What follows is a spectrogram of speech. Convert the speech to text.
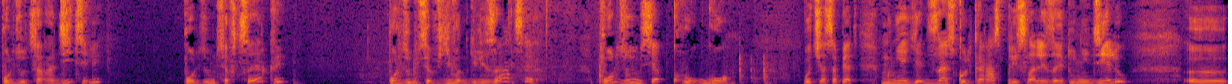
Пользуются родители, пользуемся в церкви, пользуемся в евангелизациях, пользуемся кругом. Вот сейчас опять мне, я не знаю, сколько раз прислали за эту неделю э,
